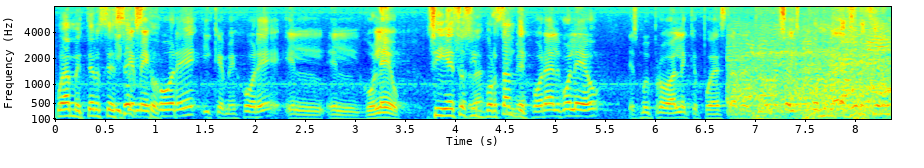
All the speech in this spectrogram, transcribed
pueda meterse Y que mejore, y que mejore el, el goleo. Sí, eso es importante. Si mejora el goleo, es muy probable que pueda estar dentro de los seis. Comunicaciones tiene-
